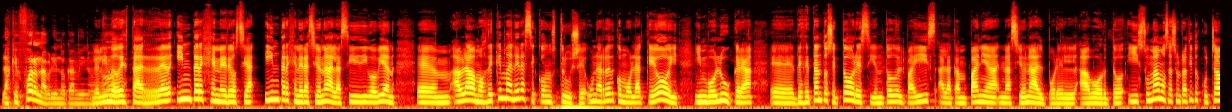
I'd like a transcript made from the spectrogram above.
las que fueron abriendo camino. Lo lindo de esta red intergeneracional, así digo bien, em, hablábamos de qué manera se construye una red como la que hoy involucra eh, desde tantos sectores y en todo el país a la campaña nacional por el aborto. Y sumamos, hace un ratito escuchábamos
